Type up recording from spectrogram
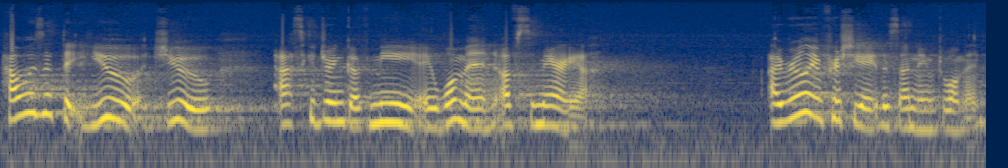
How is it that you, a Jew, ask a drink of me, a woman of Samaria? I really appreciate this unnamed woman.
